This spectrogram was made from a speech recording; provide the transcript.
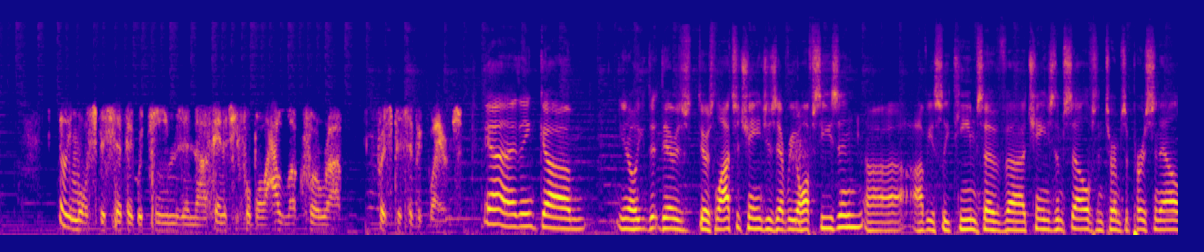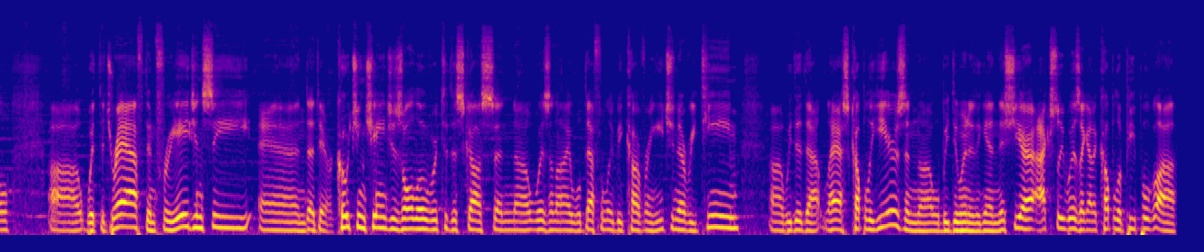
really more specific with teams and uh, fantasy football outlook for uh, for specific players. Yeah, I think um, you know th- there's there's lots of changes every off season. Uh, obviously, teams have uh, changed themselves in terms of personnel uh, with the draft and free agency, and there are coaching changes all over to discuss. And uh, Wiz and I will definitely be covering each and every team. Uh, we did that last couple of years, and uh, we'll be doing it again this year. Actually, Wiz, I got a couple of people. Uh,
